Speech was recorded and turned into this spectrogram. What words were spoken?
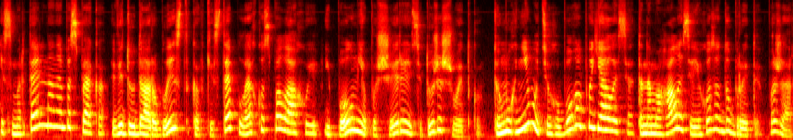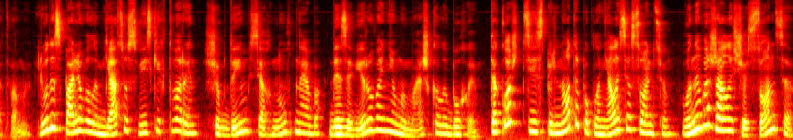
і смертельна небезпека. Від удару блискавки степ легко спалахує, і полум'я поширюється дуже швидко. Тому гніву цього бога боялися та намагалися його задобрити пожертвами. Люди спалювали м'ясо свійських тварин, щоб дим сягнув неба, де за віруваннями мешкали боги. Також ці спільноти поклонялися сонцю. Вони вважали, що сонце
